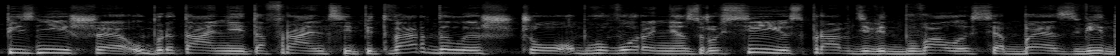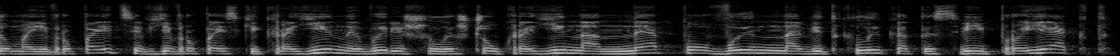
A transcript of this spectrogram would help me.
Пізніше у Британії та Франції підтвердили, що обговорення з Росією справді відбувалося без відома європейців. Європейські країни вирішили, що Україна не повинна відкликати свій проєкт.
